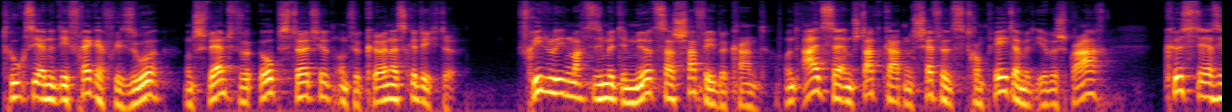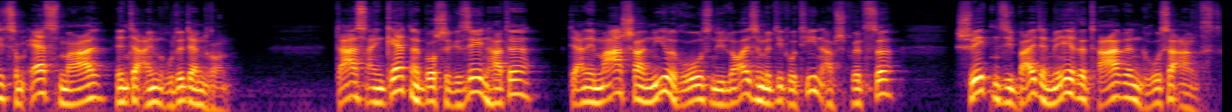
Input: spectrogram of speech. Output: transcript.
trug sie eine Defrecker-Frisur und schwärmte für Obsttörtchen und für Körners Gedichte. Fridolin machte sie mit dem Mürzer Schaffe bekannt, und als er im Stadtgarten Scheffels Trompeter mit ihr besprach, küsste er sie zum ersten Mal hinter einem Rhododendron. Da es ein Gärtnerbursche gesehen hatte, der an den Marschall-Nilrosen die Läuse mit Dikotin abspritzte, schwebten sie beide mehrere Tage in großer Angst.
